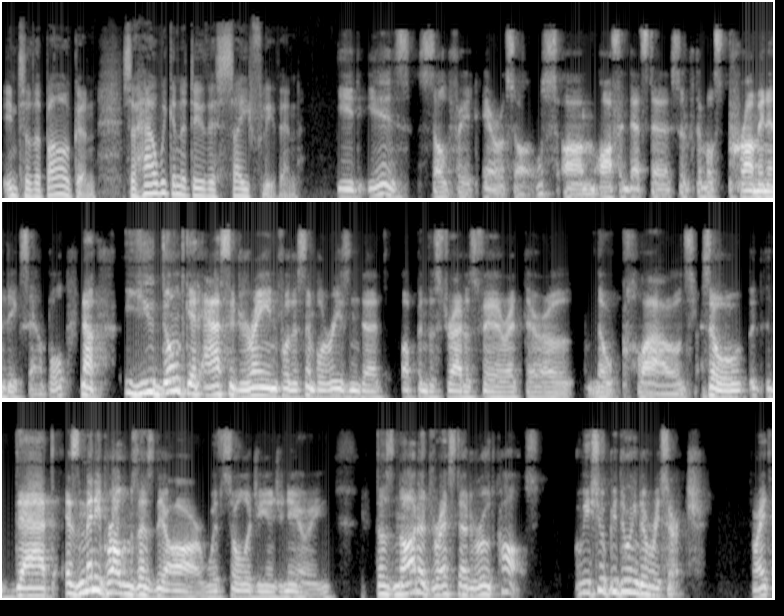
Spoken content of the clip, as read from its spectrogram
into the bargain. So how are we going to do this safely then? It is sulfate aerosols. Um, often that's the sort of the most prominent example. Now, you don't get acid rain for the simple reason that up in the stratosphere, right, there are no clouds. So that, as many problems as there are with solar geoengineering, does not address that root cause. We should be doing the research, right?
